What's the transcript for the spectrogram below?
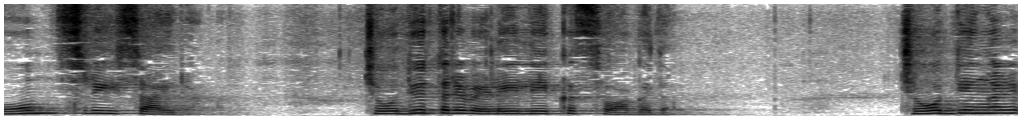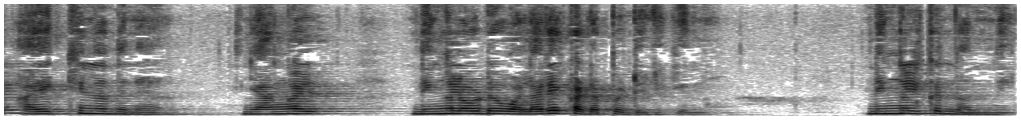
ഓം ശ്രീ സായിരാം. ചോദ്യോത്തരവേളയിലേക്ക് സ്വാഗതം. ചോദ്യങ്ങൾ അയക്കുന്നതിന് ഞങ്ങൾ നിങ്ങളോട് വളരെ കടപ്പെട്ടിരിക്കുന്നു. നിങ്ങൾക്ക് നന്ദി.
